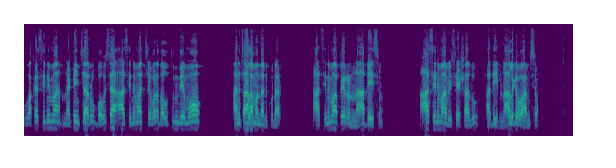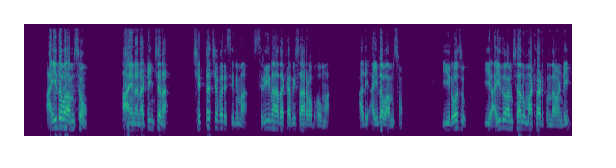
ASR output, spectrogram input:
ఒక సినిమా నటించారు. బహుశా ఆ సినిమా చివరిదవుతుందేమో అని చాలామంది అనుకున్నారు. ఆ సినిమా పేరు నా దేశం. ఆ సినిమా విశేషాలు అది నాలుగవ అంశం. ఐదవ అంశం ఆయన నటించిన చిట్ట చివరి సినిమా శ్రీనాథ కవి సార్వభౌమ. అది ఐదవ అంశం. ఈరోజు ఈ ఐదు అంశాలు మాట్లాడుకుందామండి.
